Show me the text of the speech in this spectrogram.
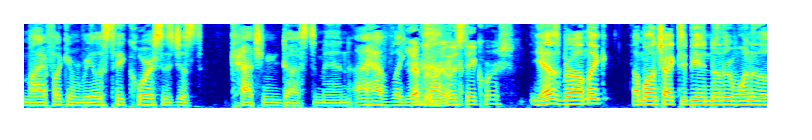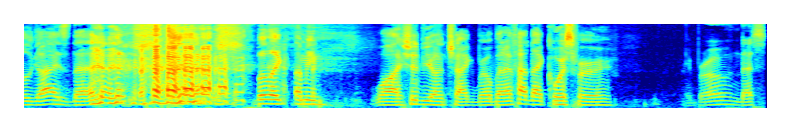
My fucking real estate course is just catching dust, man. I have like you have not- a real estate course? Yes, bro. I'm like I'm on track to be another one of those guys that. but like, I mean, well, I should be on track, bro. But I've had that course for. Hey, bro, that's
